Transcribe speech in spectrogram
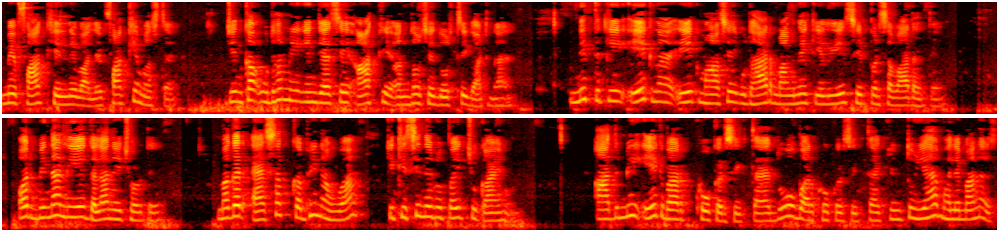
में फाक खेलने वाले, फाके मस्त हैं, जिनका उधम ही इन जैसे आँख के अंधों से दोस्ती गांठना है। नित्य की एक न एक माह से उधार मांगने के लिए सिर पर सवार रहते हैं, और बिना लिए गला नहीं छोड़ते। मगर ऐसा कभी ना हुआ कि किसी ने रुपए चुकाए हों। आदमी एक बार खोकर सीखता है, दो बार खोकर सीखता है, किंतु यह भले मानस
